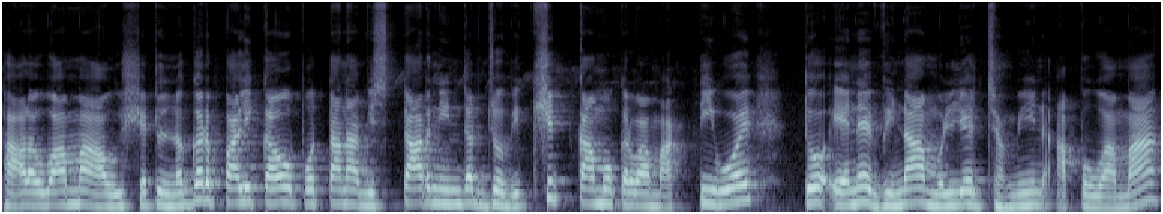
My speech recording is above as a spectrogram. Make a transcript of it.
ફાળવવામાં આવશે. એટલે નગરપાલિકાઓ પોતાના વિસ્તારની અંદર જો વિકસિત કામો કરવા માગતી હોય, તો એને વિનામૂલ્યે જમીન આપવામાં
